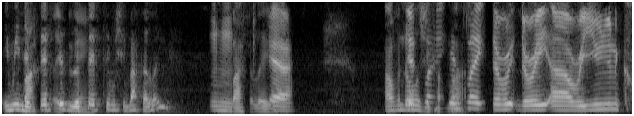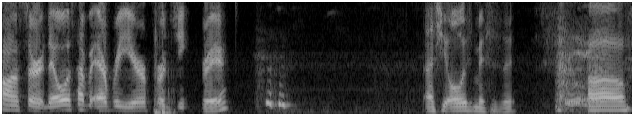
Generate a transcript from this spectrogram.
You mean the fifth? This is the fifth time she back alive. hmm Back alive. Yeah, I haven't known it's she's like, it's like the re- the re- uh, reunion concert. They always have it every year for Jean Grey. and she always misses it. Um,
